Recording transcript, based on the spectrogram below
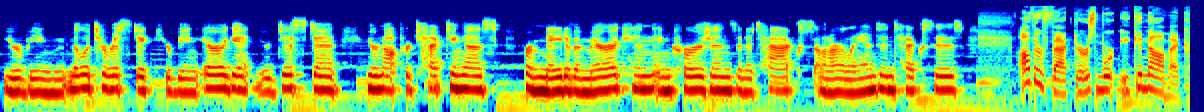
You're being militaristic, you're being arrogant, you're distant, you're not protecting us from Native American incursions and attacks on our land in Texas. Other factors were economic,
